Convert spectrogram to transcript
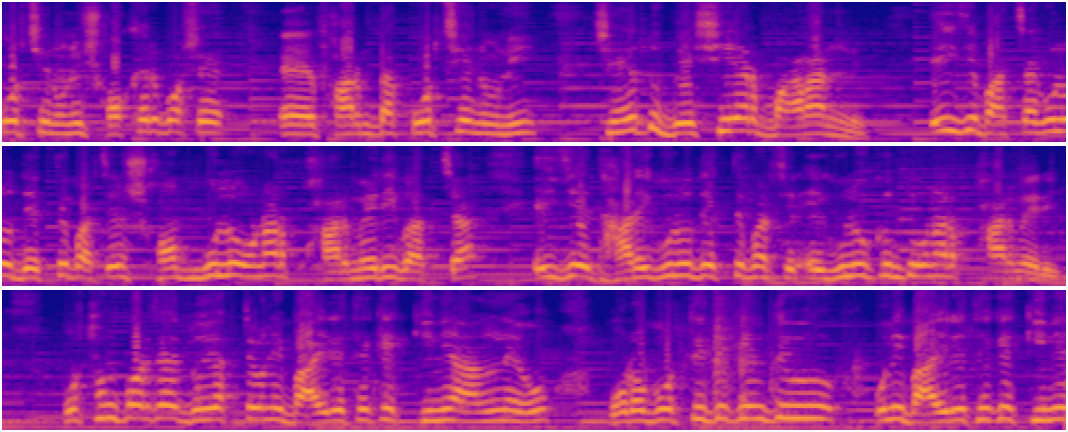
করছেন উনি, শখের বসে ফার্মটা করছেন উনি, সেহেতু বেশি আর বাড়াননি। এই যে বাচ্চাগুলো দেখতে পাচ্ছেন, সবগুলো ওনার ফার্মেরই বাচ্চা। এই যে ধাড়িগুলো দেখতে পাচ্ছেন এগুলো কিন্তু ওনার ফার্মেরই। প্রথম পর্যায়ে দুই একটা উনি বাইরে থেকে কিনে আনলেও পরবর্তীতে কিন্তু উনি বাইরে থেকে কিনে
